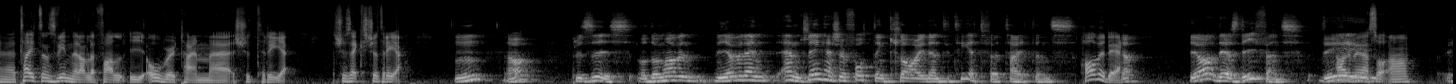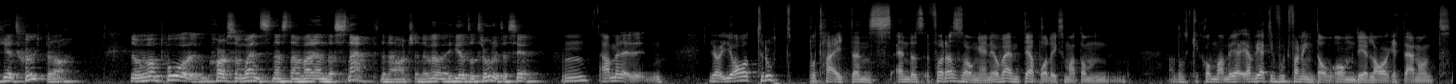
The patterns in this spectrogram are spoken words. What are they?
Uh, Titans vinner i alla fall i overtime med 23, 26-23. Mm, ja. Precis, och de har väl, vi har väl äntligen kanske fått en klar identitet för Titans. Har vi det? Ja, ja deras defense. Det är ja, så, uh. helt sjukt bra. De var på Carson Wentz nästan varenda snap den här matchen. Det var helt otroligt att se. Mm, ja, men, jag, jag har trott på Titans ända förra säsongen. Jag väntar på liksom att de, att de ska komma. Men jag, jag vet ju fortfarande inte om, om det laget är något,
